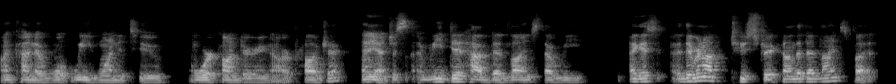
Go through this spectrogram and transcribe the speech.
on kind of what we wanted to work on during our project. And yeah, just we did have deadlines that we, I guess they were not too strict on the deadlines, but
